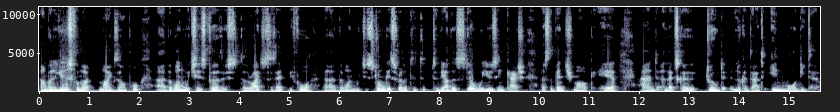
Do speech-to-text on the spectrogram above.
I'm going to use for my, my example uh, the one which is furthest to the right, as I said before, uh, the one which is strongest relative to, to, the others. Still we're using cash as the benchmark here and let's go drill look at that in more detail.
